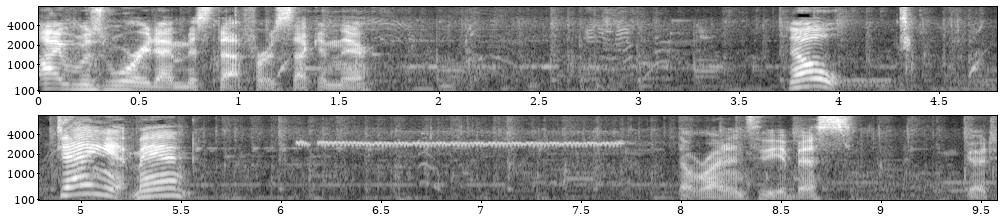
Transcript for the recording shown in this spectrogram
I was worried I missed that for a second there. No! Dang it, man! Don't run into the abyss. Good.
